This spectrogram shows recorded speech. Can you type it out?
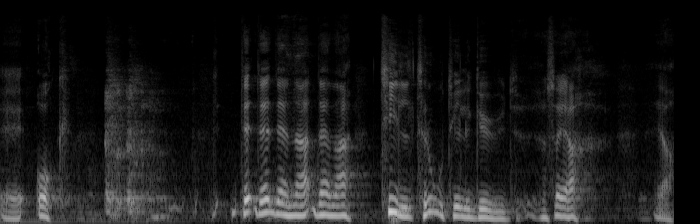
Eh, och denna, denna tilltro till Gud, så att säga, ja,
